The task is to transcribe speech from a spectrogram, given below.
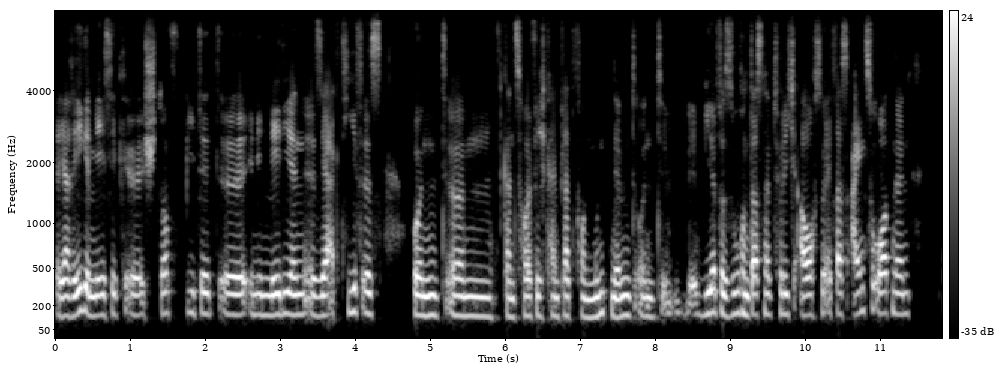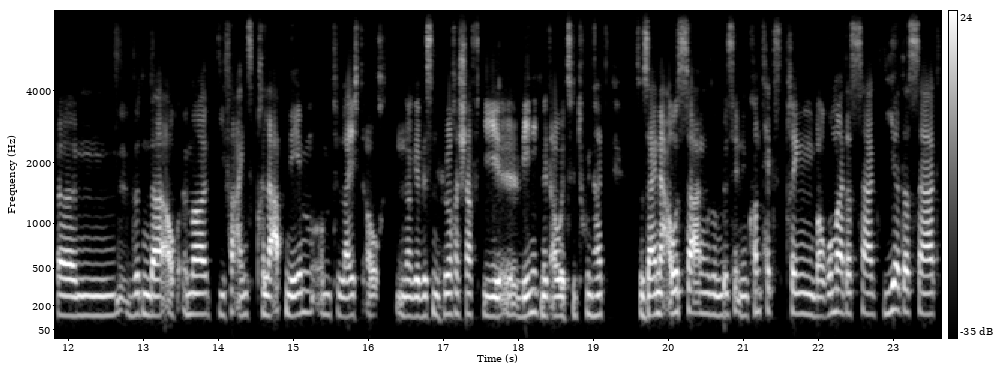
der ja regelmäßig äh, Stoff bietet, äh, in den Medien äh, sehr aktiv ist und ähm, ganz häufig kein Blatt vom Mund nimmt. Und wir versuchen das natürlich auch so etwas einzuordnen, ähm, würden da auch immer die Vereinsbrille abnehmen, um vielleicht auch einer gewissen Hörerschaft, die äh, wenig mit Aue zu tun hat, so seine Aussagen so ein bisschen in den Kontext bringen, warum er das sagt, wie er das sagt.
